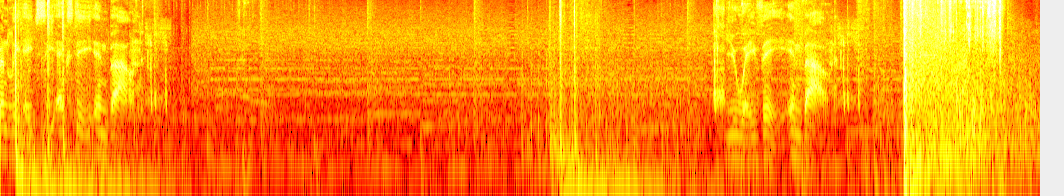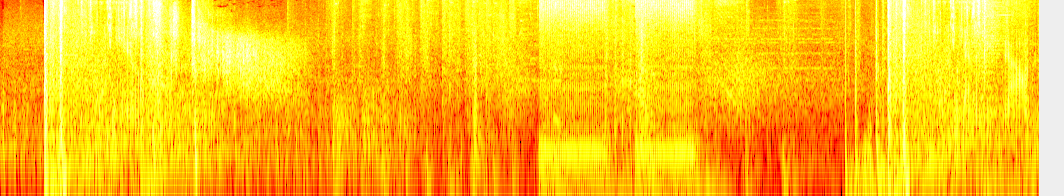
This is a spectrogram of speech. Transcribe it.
Friendly HCXD inbound. UAV inbound. Enemy down.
